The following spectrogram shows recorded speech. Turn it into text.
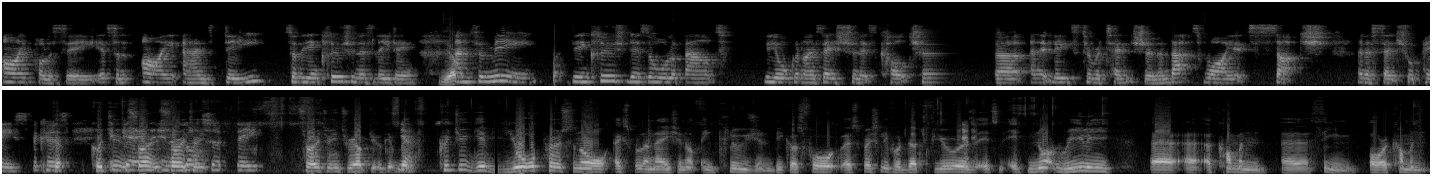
I policy, it's an I and D. So the inclusion is leading. Yep. And for me, the inclusion is all about the organisation, its culture, uh, and it leads to retention, and that's why it's such an essential piece. Because could, you, again, sorry, in sorry a lot of the sorry to interrupt you, but yeah. could you give your personal explanation of inclusion? Because for especially for Dutch viewers, it's it's not really uh, a common uh, theme or a common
